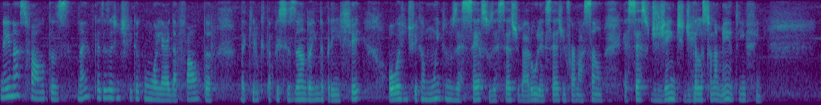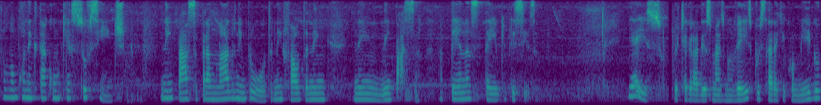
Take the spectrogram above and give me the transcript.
nem nas faltas, né? Porque às vezes a gente fica com o olhar da falta, daquilo que está precisando ainda preencher, ou a gente fica muito nos excessos, excesso de barulho, excesso de informação, excesso de gente, de relacionamento, enfim. Então vamos conectar com o que é suficiente. Nem passa para um lado nem para o outro, nem falta nem, nem, nem passa. Apenas tem o que precisa. E é isso. Eu te agradeço mais uma vez por estar aqui comigo.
